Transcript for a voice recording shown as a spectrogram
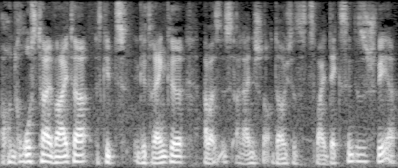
auch ein Großteil weiter. Es gibt Getränke, aber es ist alleine schon dadurch, dass es zwei Decks sind, ist es schwer.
